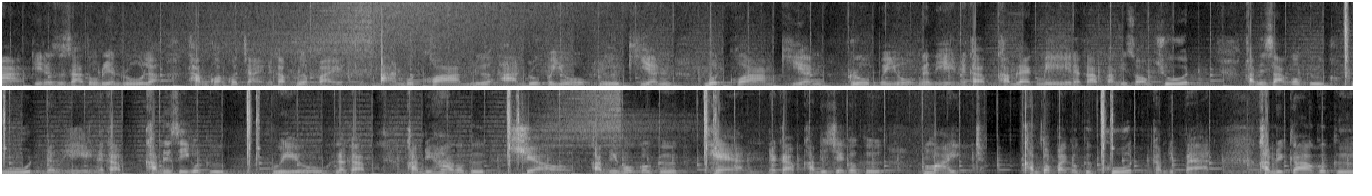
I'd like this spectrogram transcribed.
มากที่นักศึกษาต้องเรียนรู้และทำความเข้าใจนะครับเพื่อไปอ่านบทความหรืออ่านรูปประโยค หรือเขียนบทความเขียนรูปประโยคนั่นเองนะครับคำแรก may นะครับคำที่สอง should คำที่สามก็คือ would นั่นเองนะครับคำที่สี่ก็คือ will นะครับคำที่ 5 ก็คือ shall คำที่ 6 ก็คือ can นะครับคำที่ 7 ก็คือ might คำต่อไปก็คือ could คำที่ 8คำที่ 9 ก็คือ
